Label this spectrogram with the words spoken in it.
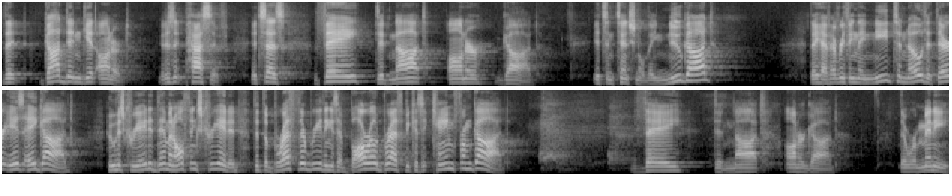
that God didn't get honored, it isn't passive. It says, they did not honor God. It's intentional. They knew God, they have everything they need to know that there is a God who has created them and all things created, that the breath they're breathing is a borrowed breath because it came from God. They did not honor God. There were many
